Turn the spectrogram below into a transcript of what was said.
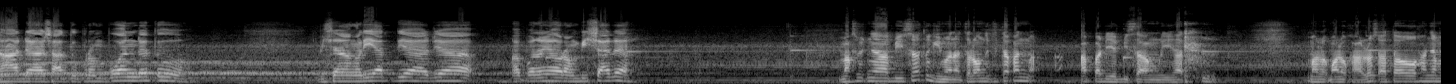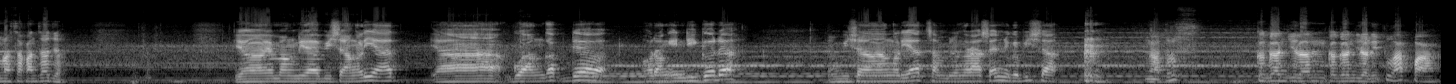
Nah ada satu perempuan dah tuh. Bisa ngelihat dia dia apa namanya orang bisa dah. Maksudnya bisa tuh gimana? Tolong diceritakan apa dia bisa melihat makhluk-makhluk halus atau hanya merasakan saja? ya emang dia bisa ngelihat ya gua anggap dia orang indigo dah yang bisa ngelihat sambil ngerasain juga bisa Nah, terus keganjilan-keganjilan itu apa?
